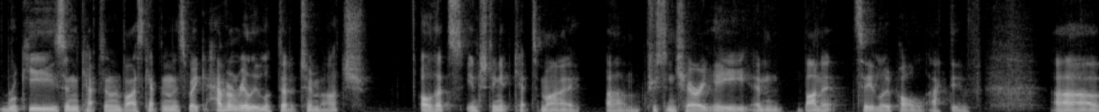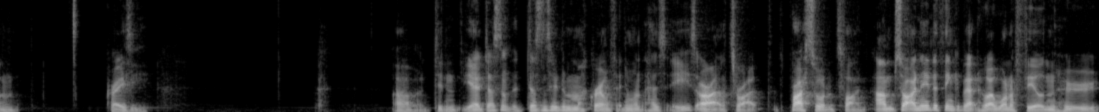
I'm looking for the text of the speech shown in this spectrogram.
rookies and captain and vice captain this week, haven't really looked at it too much. Oh, that's interesting. It kept my um, Tristan Xerri E and Barnett C loophole active. Um, crazy. Oh, it didn't. Yeah, it doesn't. It doesn't seem to muck around with anyone that has ease. All right, that's right. Price sorted. It's fine. Um, so I need to think about who I want to field and who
